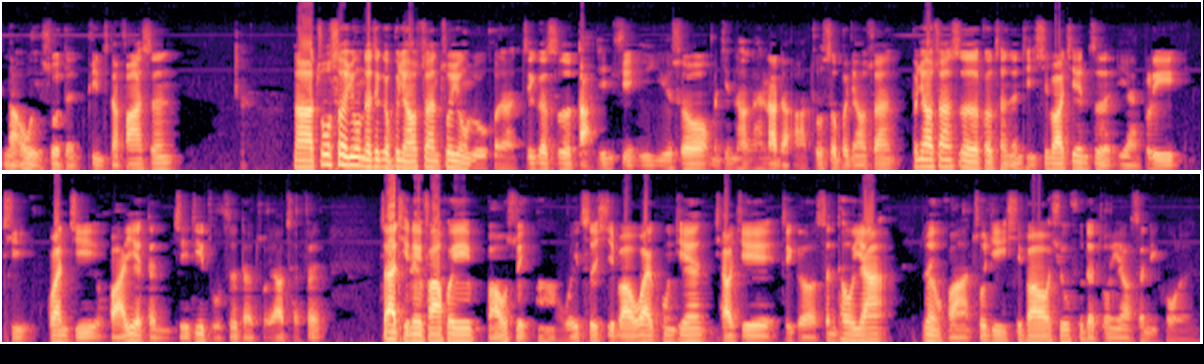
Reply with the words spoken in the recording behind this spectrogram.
脑萎缩等病症的发生。那注射用的这个玻尿酸作用如何呢？这个是打进去，也就是说我们经常看到的啊，注射玻尿酸。玻尿酸是构成人体细胞间质、眼玻璃体、关节、滑液等结缔组织的主要成分，在体内发挥保水啊、维持细胞外空间、调节这个渗透压、润滑、促进细胞修复的重要生理功能。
